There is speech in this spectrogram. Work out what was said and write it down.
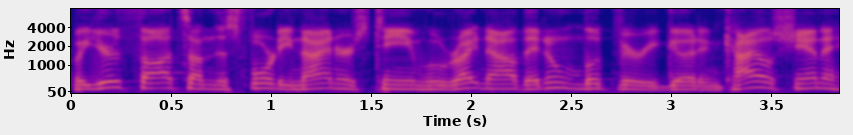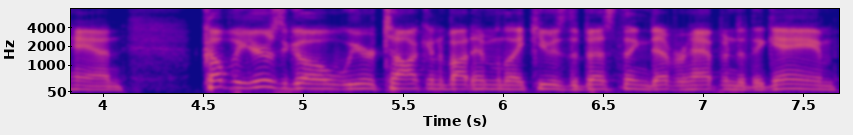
But your thoughts on this 49ers team, who right now they don't look very good, and Kyle Shanahan. A couple years ago, we were talking about him like he was the best thing to ever happen to the game.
